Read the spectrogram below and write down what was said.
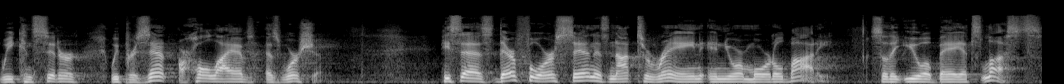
we consider, we present our whole lives as worship. He says, therefore, sin is not to reign in your mortal body, so that you obey its lusts.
